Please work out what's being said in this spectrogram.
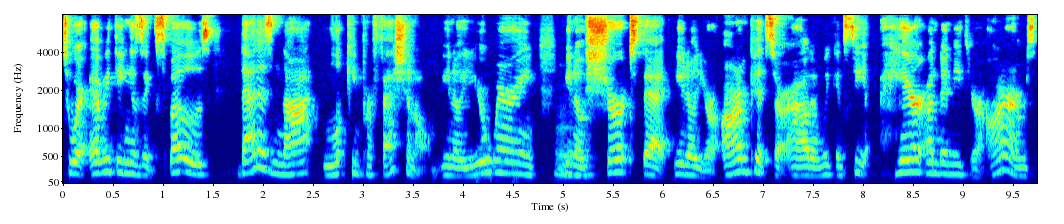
to where everything is exposed that is not looking professional you know? You're wearing you know mm. shirts that you know your armpits are out and we can see hair underneath your arms.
